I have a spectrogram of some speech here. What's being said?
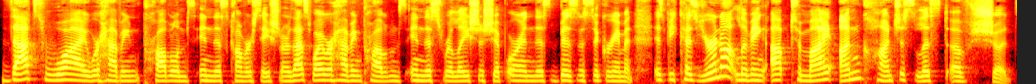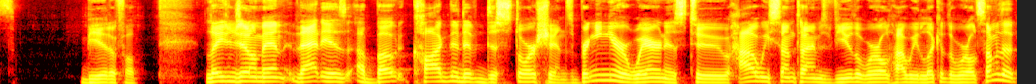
That's why we're having problems in this conversation, or that's why we're having problems in this relationship or in this business agreement, is because you're not living up to my unconscious list of shoulds. Beautiful. Ladies and gentlemen, that is about cognitive distortions, bringing your awareness to how we sometimes view the world, how we look at the world. Some of the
